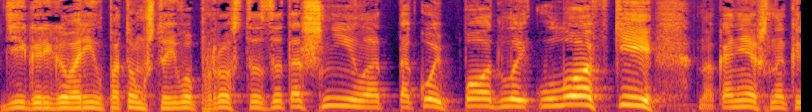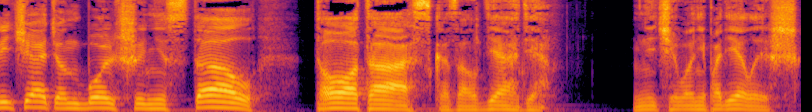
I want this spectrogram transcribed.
Дигори говорил потом, что его просто затошнило от такой подлой уловки, но, конечно, кричать он больше не стал. «То-то!» — сказал дядя. «Ничего не поделаешь,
